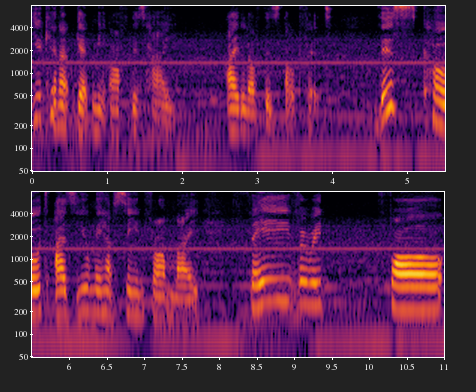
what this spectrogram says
you cannot get me off this high. I love this outfit. This coat, as you may have seen from my favorite fall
